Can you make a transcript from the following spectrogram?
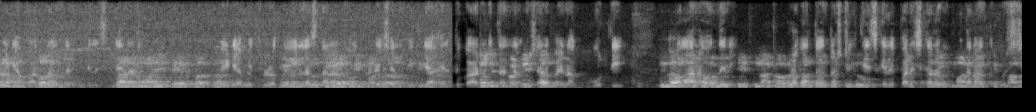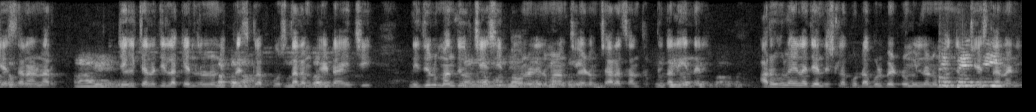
మీడియా పాత్ర అందరికీ తెలిసిందే మీడియా మిత్రులకు ఇళ్ళ స్థలాలు అప్లికేషన్ విద్య హెల్త్ కార్డులు తదితర అంశాలపై నాకు పూర్తి అవగాహన ఉందని ప్రభుత్వం దృష్టికి తీసుకెళ్ళి పరిష్కారం తనంత కృషి చేస్తానన్నారు. జగిత్యాల జిల్లా కేంద్రంలోని ప్రెస్ క్లబ్కు స్థలం కేటాయించి నిధులు మంజూరు చేసి భవన నిర్మాణం చేయడం చాలా సంతృప్తి కలిగిందని అర్హులైన జర్నలిస్టులకు డబుల్ బెడ్రూమ్ ఇళ్ళను మంజూరు చేస్తానని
